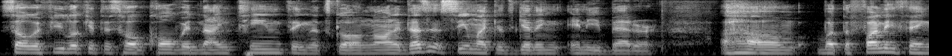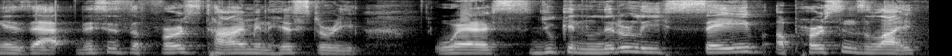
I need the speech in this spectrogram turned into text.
So if you look at this whole COVID 19 thing that's going on, it doesn't seem like it's getting any better. Um, but the funny thing is that this is the first time in history where you can literally save a person's life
